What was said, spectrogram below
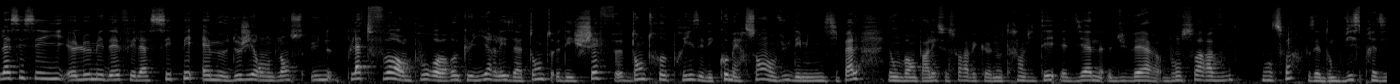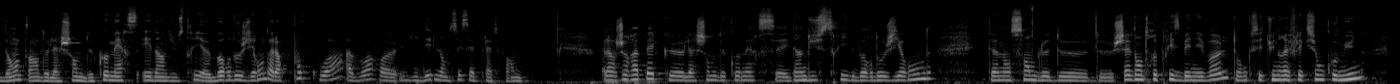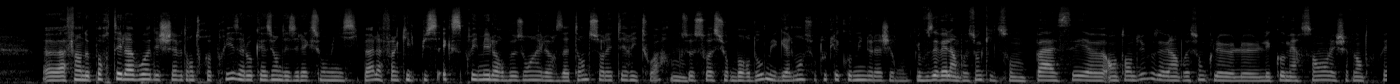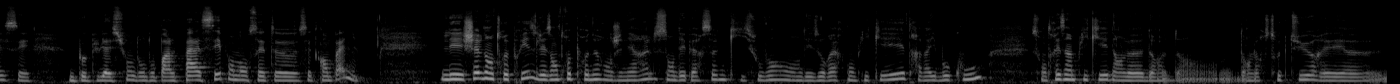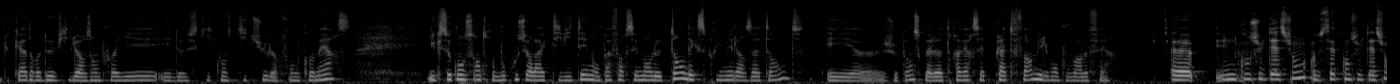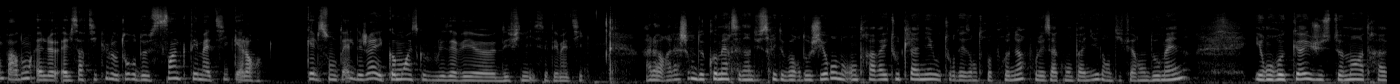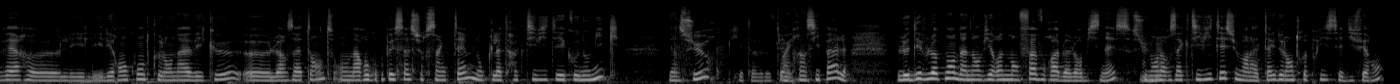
La CCI, le MEDEF et la CPME de Gironde lancent une plateforme pour recueillir les attentes des chefs d'entreprise et des commerçants en vue des municipales. Et on va en parler ce soir avec notre invitée Diane Duvert. Bonsoir à vous. Bonsoir. Vous êtes donc vice-présidente hein, de la Chambre de commerce et d'industrie Bordeaux-Gironde. Alors pourquoi avoir euh, eu l'idée de lancer cette plateforme? Alors je rappelle que la Chambre de commerce et d'industrie de Bordeaux-Gironde est un ensemble de, de chefs d'entreprise bénévoles, donc c'est une réflexion commune euh, afin de porter la voix des chefs d'entreprise à l'occasion des élections municipales, afin qu'ils puissent exprimer leurs besoins et leurs attentes sur les territoires, que mm. ce soit sur Bordeaux, mais également sur toutes les communes de la Gironde. Vous avez l'impression qu'ils ne sont pas assez euh, entendus? Vous avez l'impression que les commerçants, les chefs d'entreprise, c'est une population dont on parle pas assez pendant cette, euh, cette campagne? Les chefs d'entreprise, les entrepreneurs en général, sont des personnes qui souvent ont des horaires compliqués, travaillent beaucoup, sont très impliqués dans, le, dans, dans, leur structure et euh, du cadre de vie de leurs employés et de ce qui constitue leur fonds de commerce. Ils se concentrent beaucoup sur leur activité, n'ont pas forcément le temps d'exprimer leurs attentes et euh, je pense qu'à travers cette plateforme, ils vont pouvoir le faire. Euh, une consultation, cette consultation, pardon, elle s'articule autour de cinq thématiques. Alors, quelles sont-elles déjà et comment est-ce que vous les avez définies, ces thématiques? Alors, à la Chambre de commerce et d'industrie de Bordeaux-Gironde, on travaille toute l'année autour des entrepreneurs pour les accompagner dans différents domaines. Et on recueille justement à travers euh, les, rencontres que l'on a avec eux euh, leurs attentes. On a regroupé ça sur cinq thèmes. Donc, l'attractivité économique, bien sûr, qui est euh, le thème principal. Le développement d'un environnement favorable à leur business, suivant mhm. leurs activités, suivant la taille de l'entreprise, c'est différent.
